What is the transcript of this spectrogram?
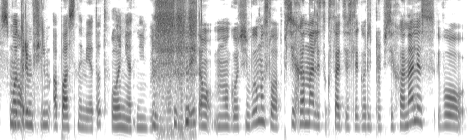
Смотрим фильм «Опасный метод». Ой, нет, не будем его смотреть. Там много очень вымысла. Психоанализ, кстати, если говорить про психоанализ, его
